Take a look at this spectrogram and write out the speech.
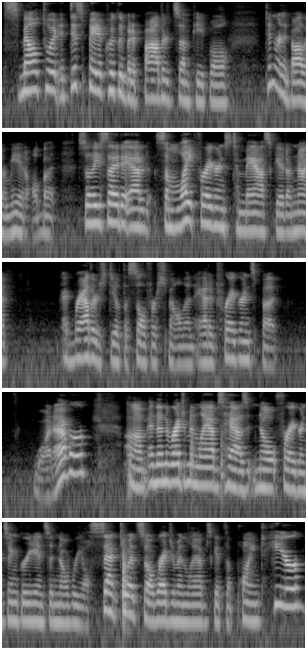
smell to it. It dissipated quickly, but it bothered some people. It didn't really bother me at all, but so they decided to add some light fragrance to mask it. I'm not, I'd rather just deal with the sulfur smell than added fragrance, but whatever. Um, and then the Regimen Labs has no fragrance ingredients and no real scent to it, so Regimen Labs get the point here.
